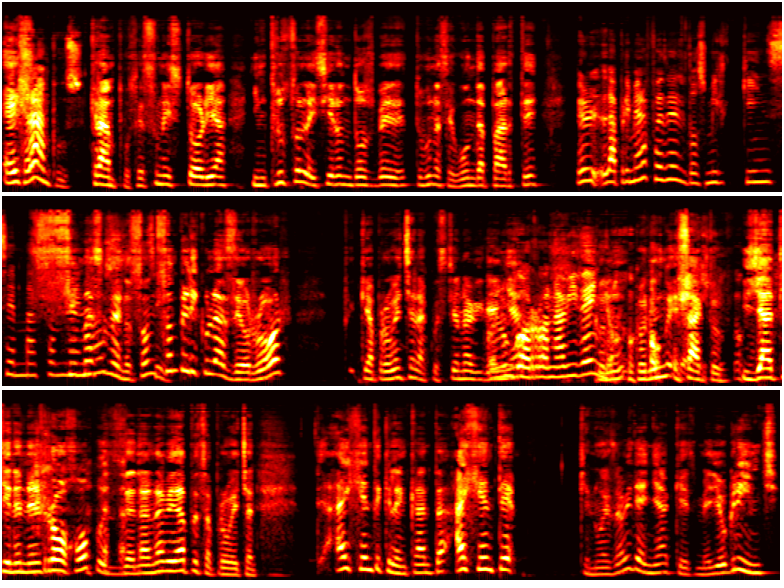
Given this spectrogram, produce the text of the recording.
Es, Krampus. Krampus, es una historia, incluso la hicieron dos veces, tuvo una segunda parte. Pero la primera fue del 2015 más o menos. Sí, más o menos. Son, son películas de horror que aprovechan la cuestión navideña. Con un gorro navideño. Con un, Exacto. Y ya tienen el rojo, pues de la Navidad, pues aprovechan. Hay gente que le encanta, hay gente que no es navideña, que es medio Grinch.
